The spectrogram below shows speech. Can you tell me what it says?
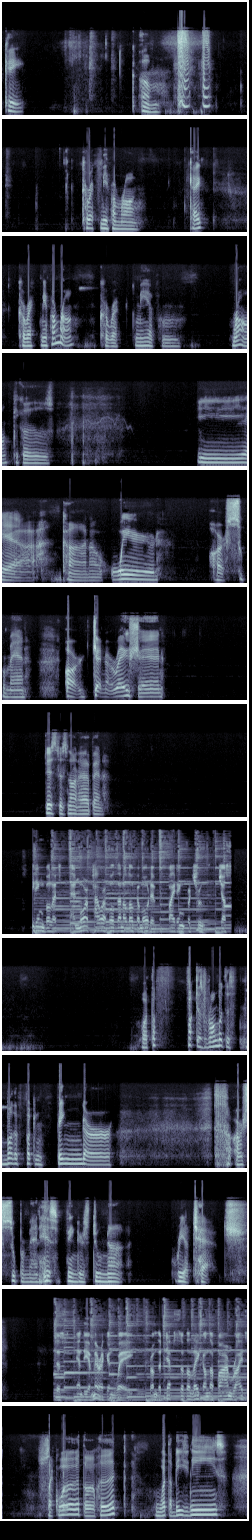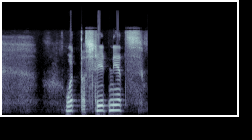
Okay. Um. Correct me if I'm wrong. Okay? Correct me if I'm wrong. Correct me if I'm wrong because. Yeah. Kinda weird. Our Superman. Our generation. This does not happen. Eating bullet and more powerful than a locomotive fighting for truth. Just What the fuck is wrong with this motherfucking finger? Our Superman, his fingers do not reattach. this in the American way. From the depths of the lake on the farm rides It's like, what the heck? What the bee's knees? What the shit nits?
